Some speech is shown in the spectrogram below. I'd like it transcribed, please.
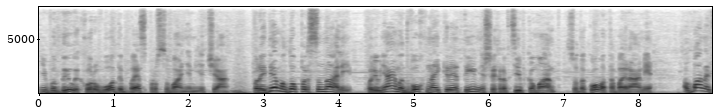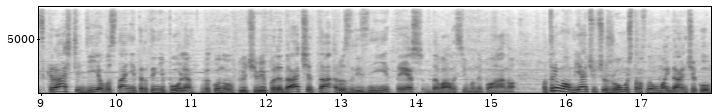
і водили хороводи без просування м'яча. Перейдемо до персоналій. Порівняємо двох найкреативніших гравців команд Судакова та Байрамі. Албанець краще діяв в останній третині поля, виконував ключові передачі та розрізні теж вдавалось йому непогано. Отримав м'яч у чужому штрафному майданчику.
